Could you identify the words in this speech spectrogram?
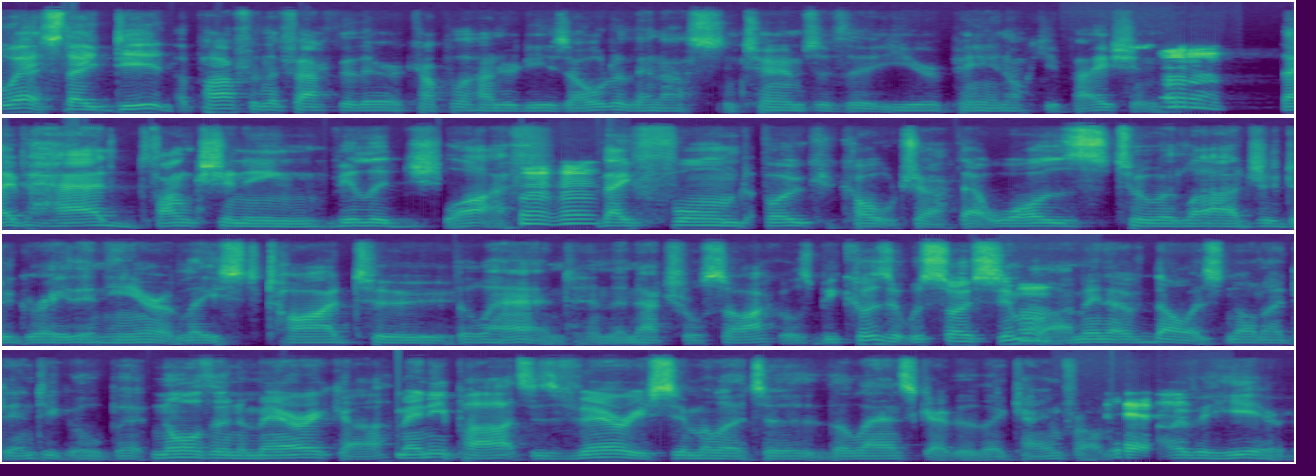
US, they did, apart from the fact that they're a couple of hundred years older than us in terms of the European occupation. Mm, They've had functioning village life. mhm. They formed folk culture that was, to a larger degree than here at least, tied to the land and the natural cycles because it was so similar. Mm. I mean, uh, no, it's not identical, but Northern America, many parts, is very similar to the landscape that they came from. Yes. Over here,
